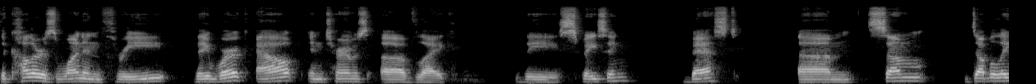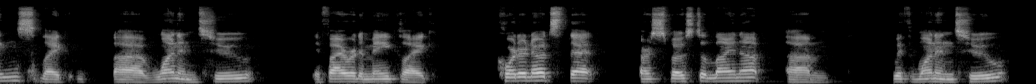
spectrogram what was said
the colors one and three, they work out in terms of like the spacing best. Um, some doublings like uh, one and two, if I were to make like quarter notes that are supposed to line up um, with one and two,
